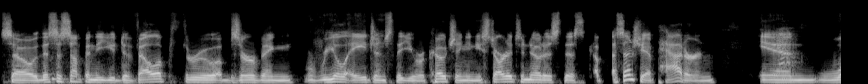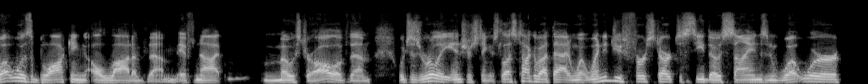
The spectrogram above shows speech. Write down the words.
So this is something that you developed through observing real agents that you were coaching, and you started to notice this essentially a pattern in what was blocking a lot of them, if not most or all of them, which is really interesting. So let's talk about that. And when, when did you first start to see those signs, and what were,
